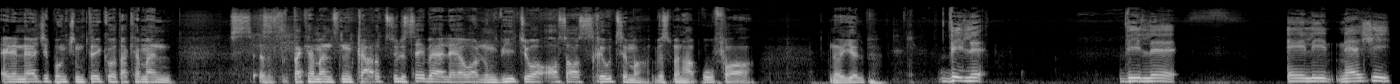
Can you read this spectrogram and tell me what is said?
alienergy.dk, der kan man altså, der kan man sådan klart og tydeligt se, hvad jeg laver, nogle videoer, og så også skrive til mig, hvis man har brug for noget hjælp. Ville, ville Ali Nashi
